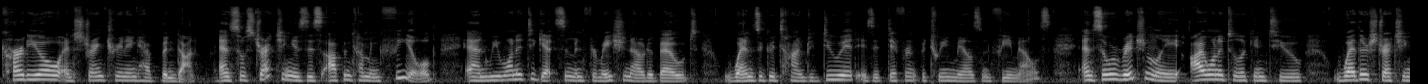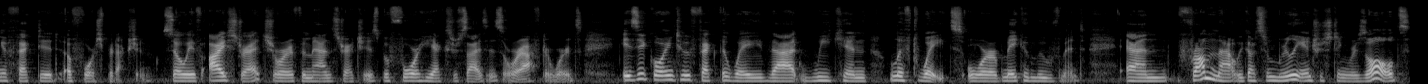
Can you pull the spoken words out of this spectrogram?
cardio and strength training have been done. And so stretching is this up and coming field, and we wanted to get some information out about when's a good time to do it, is it different between males and females. And so originally, I wanted to look into whether stretching affected a force production. So if I stretch, or if a man stretches before he exercises or afterwards, is it going to affect the way that we can lift weights or make a movement? And from that, we got some really interesting results.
